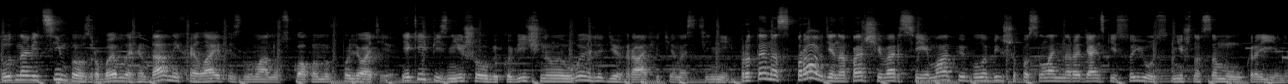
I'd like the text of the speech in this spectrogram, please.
Тут навіть Simple зробив легендарний хайлайт із двома носкопами в польоті, який пізніше увіковічнили у вигляді графіті на стіні. Проте насправді на першій версії мапі було більше посилань на радянський союз ніж на саму Україну.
